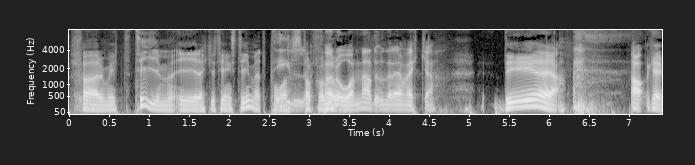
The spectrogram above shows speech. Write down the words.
för mitt team i rekryteringsteamet på Till Stockholm Nord. förordnad under en vecka. Det är jag. Ja, okej.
